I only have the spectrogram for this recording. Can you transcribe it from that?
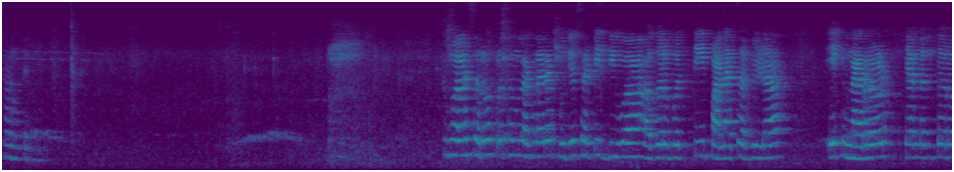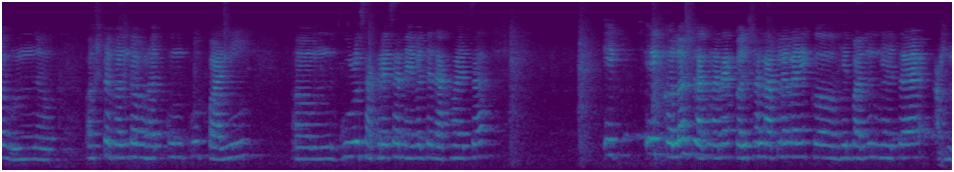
सांगते मी. तुम्हाला सर्वप्रथम लागणाऱ्या पूजेसाठी दिवा अगरबत्ती पानाचा विडा एक नारळ त्यानंतर अष्टगंध हळद कुंकू पाणी गुळ साखरेचा नैवेद्य दाखवायचा. एक एक कलश लागणार आहे. कलशाला आपल्याला एक हे बांधून घ्यायचं आहे.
